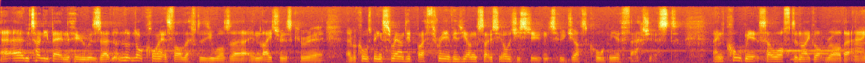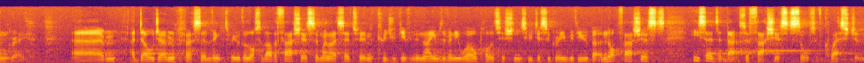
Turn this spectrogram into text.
Uh, and Tony Benn, who was uh, not, not quite as far left as he was uh, in later in his career, uh, recalls being surrounded by three of his young sociology students who just called me a fascist. And called me it so often I got rather angry. Um, a dull German professor linked me with a lot of other fascists, and when I said to him, Could you give me the names of any world politicians who disagree with you but are not fascists? He said, That's a fascist sort of question.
